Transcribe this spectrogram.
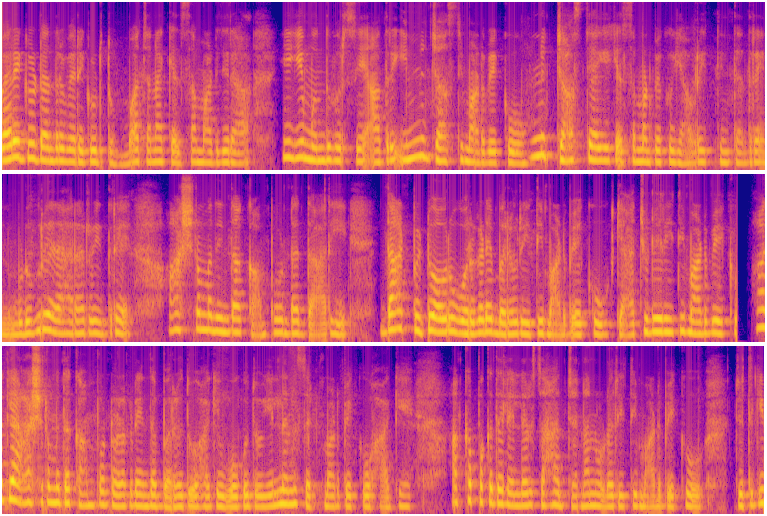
ವೆರಿ ಗುಡ್ ಅಂದರೆ ವೆರಿ ಗುಡ್ ತುಂಬ ಚೆನ್ನಾಗಿ ಕೆಲಸ ಮಾಡಿದೀರಾ? ಹೀಗೆ ಮುಂದುವರಿಸಿ, ಆದರೆ ಇನ್ನೂ ಜಾಸ್ತಿ ಮಾಡಬೇಕು. ಇನ್ನೂ ಜಾಸ್ತಿಯಾಗಿ ಕೆಲಸ ಮಾಡಬೇಕು ಯಾವ ರೀತಿ ಅಂತಂದರೆ ಹುಡುಗರು ಯಾರು ಇದ್ದರೆ ಆಶ್ರಮದಿಂದ ಕಾಂಪೌಂಡ ದಾರಿ ದಾಟ್ಬಿಟ್ಟು ಅವರು ಹೊರಗಡೆ ಬರೋ ರೀತಿ ಮಾಡಬೇಕು. ಕ್ಯಾಚುಡಿ ರೀತಿ ಮಾಡಬೇಕು. ಹಾಗೆ ಆಶ್ರಮದ ಕಾಂಪೌಂಡ್ ಒಳಗಡೆಯಿಂದ ಬರೋದು, ಹಾಗೆ ಹೋಗೋದು, ಎಲ್ಲನೂ ಸೆಟ್ ಮಾಡಬೇಕು. ಹಾಗೆ ಅಕ್ಕಪಕ್ಕದಲ್ಲಿ ಎಲ್ಲರೂ ಸಹ ಜನ ನೋಡೋ ರೀತಿ ಮಾಡಬೇಕು. ಜೊತೆಗೆ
